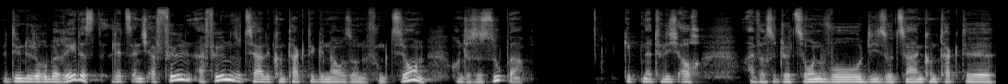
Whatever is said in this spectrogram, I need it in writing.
mit denen du darüber redest, letztendlich erfüllen, erfüllen soziale Kontakte genau so eine Funktion. Und das ist super gibt natürlich auch einfach Situationen, wo die sozialen Kontakte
